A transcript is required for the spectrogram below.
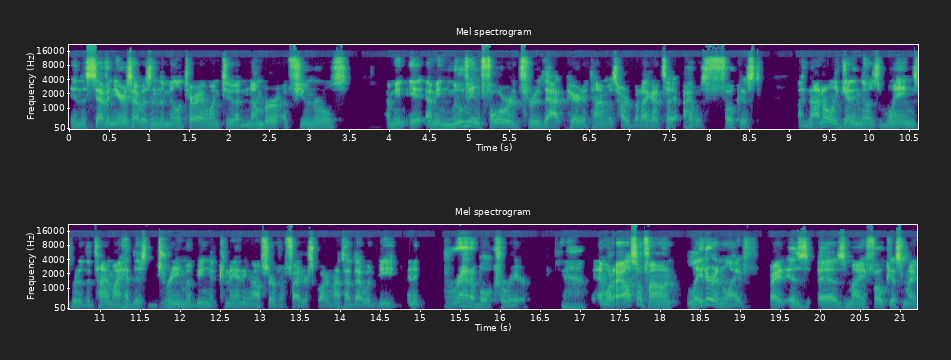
In the seven years I was in the military, I went to a number of funerals. I mean, it, I mean, moving forward through that period of time was hard, but I got to tell you, I was focused on not only getting those wings, but at the time I had this dream of being a commanding officer of a fighter squadron. I thought that would be an incredible career. Yeah. And what I also found later in life right is as my focus my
